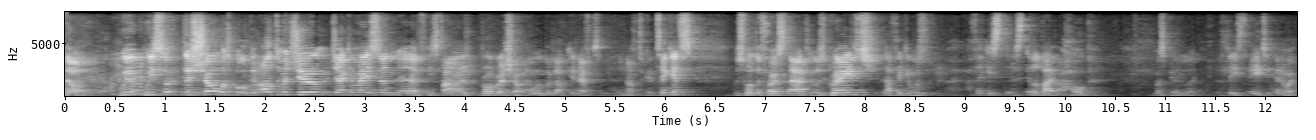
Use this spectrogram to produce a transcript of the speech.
No, we, we saw the show was called The Ultimate Jew. Jackie Mason, uh, his final Broadway show, and we were lucky enough to, enough to get tickets. We saw the first act. It was great. I think it was. I think he's still alive. I hope. Must be like at least 80. Anyway,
